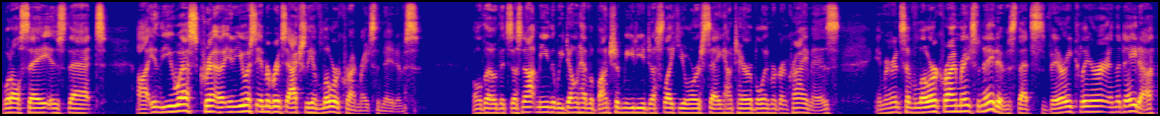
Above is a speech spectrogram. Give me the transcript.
what I'll say is that uh, in the U.S., in U.S. immigrants actually have lower crime rates than natives. Although that does not mean that we don't have a bunch of media just like yours saying how terrible immigrant crime is. Immigrants have lower crime rates than natives. That's very clear in the data.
